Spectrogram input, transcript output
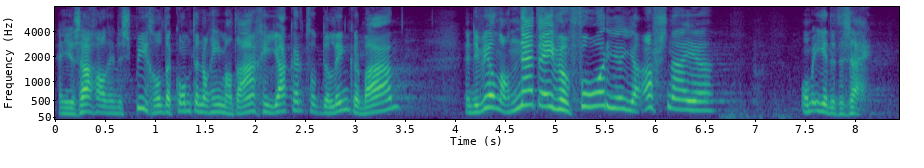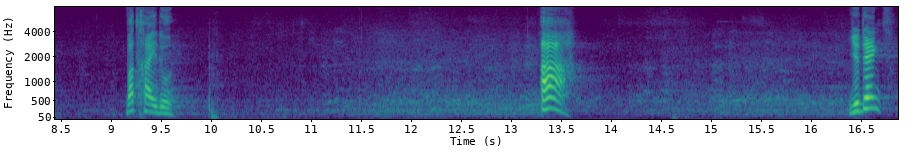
En je zag al in de spiegel, daar komt er nog iemand aangejakkerd op de linkerbaan. En die wil nog net even voor je je afsnijden om eerder te zijn. Wat ga je doen? A. Je denkt,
